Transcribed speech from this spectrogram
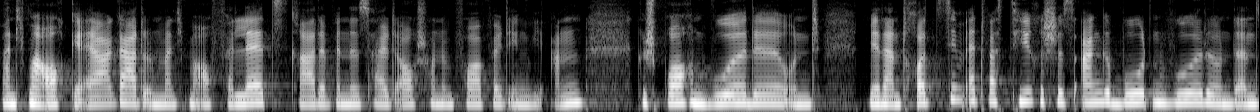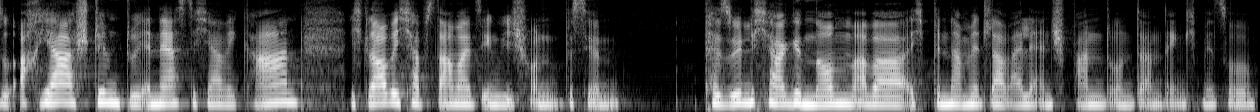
manchmal auch geärgert und manchmal auch verletzt, gerade wenn es halt auch schon im Vorfeld irgendwie angesprochen wurde und mir dann trotzdem etwas tierisches angeboten wurde und dann so, ach ja, stimmt, du ernährst dich ja vegan. Ich glaube, ich habe es damals irgendwie schon ein bisschen persönlicher genommen, aber ich bin da mittlerweile entspannt und dann denke ich mir so,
